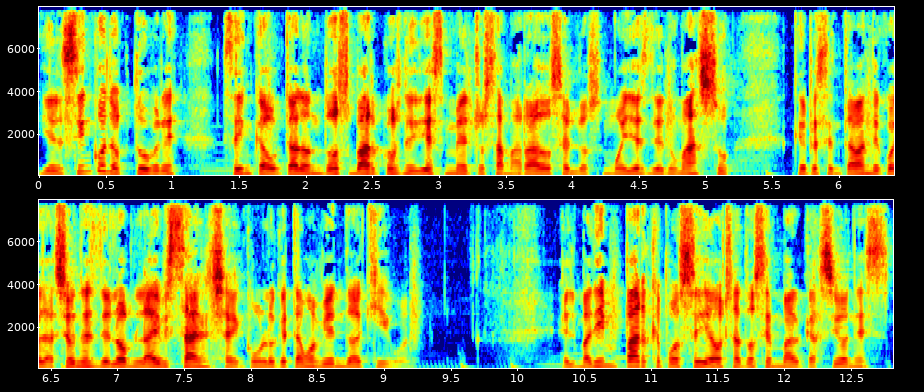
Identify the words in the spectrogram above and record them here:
y el 5 de octubre se incautaron dos barcos de 10 metros amarrados en los muelles de Numazu que presentaban decoraciones de Love Live Sunshine como lo que estamos viendo aquí. El Marine Park poseía otras dos embarcaciones,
